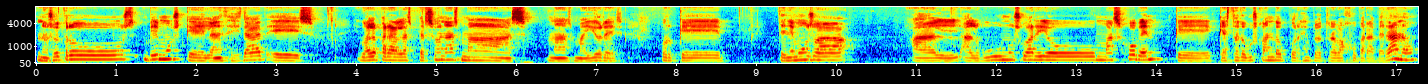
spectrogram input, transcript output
nosotros vemos que la necesidad es igual para las personas más, más mayores, porque tenemos a, a, algún usuario más joven que, que, ha estado buscando, por ejemplo, trabajo para verano,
